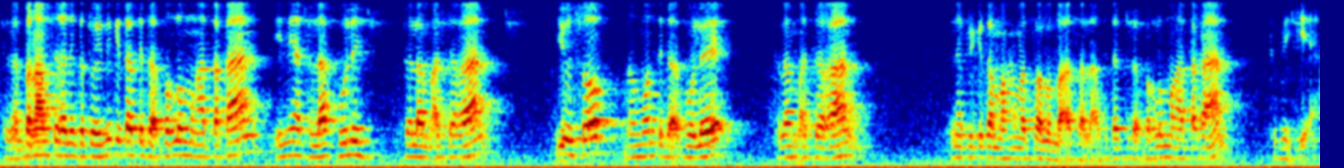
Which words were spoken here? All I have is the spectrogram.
Dengan penafsiran yang kedua ini kita tidak perlu mengatakan ini adalah boleh dalam ajaran Yusuf, namun tidak boleh dalam ajaran Nabi kita Muhammad SAW. Kita tidak perlu mengatakan demikian.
